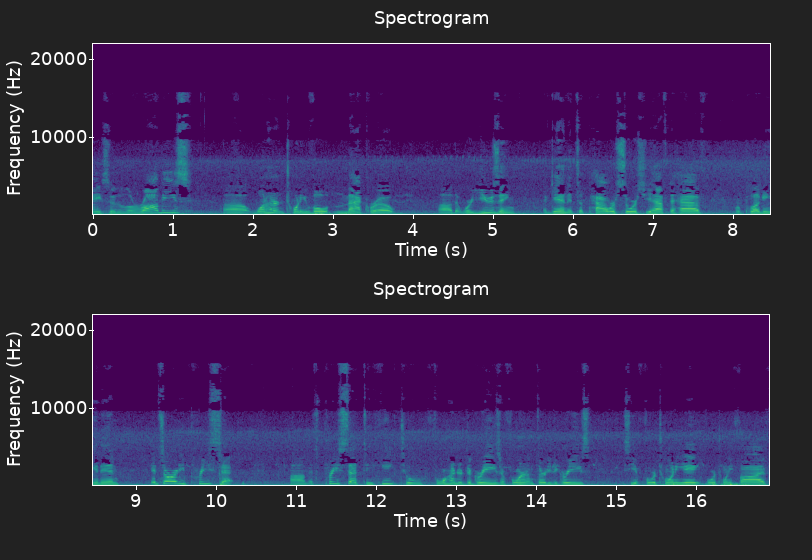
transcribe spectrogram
Okay, so the Larabie's uh, 120 volt macro uh, that we're using, again, it's a power source you have to have. We're plugging it in. It's already preset. Um, it's preset to heat to 400 degrees or 430 degrees. You see a 428, 425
